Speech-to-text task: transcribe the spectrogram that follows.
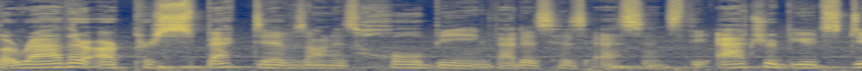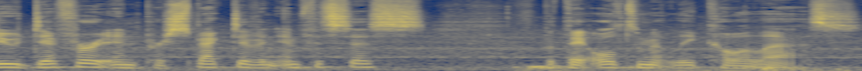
but rather are perspectives on his whole being. That is his essence. The attributes do differ in perspective and emphasis, but they ultimately coalesce.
